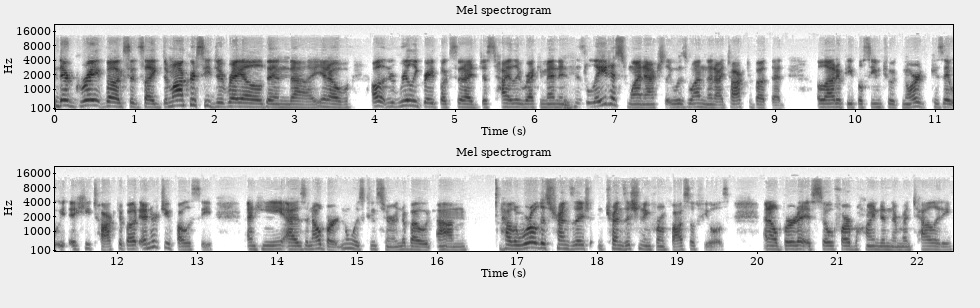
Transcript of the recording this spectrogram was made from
they're great books. It's like Democracy Derailed and uh, you know all really great books that I just highly recommend. And mm. his latest one actually was one that I talked about that a lot of people seem to ignore it because he talked about energy policy and he as an albertan was concerned about um, how the world is transi- transitioning from fossil fuels and alberta is so far behind in their mentality.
